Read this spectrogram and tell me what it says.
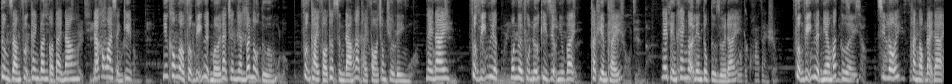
Tưởng rằng Phượng Thanh Vân có tài năng, đã không ai sánh kịp. Nhưng không ngờ Phượng Vĩ Nguyệt mới là chân nhân bất lộ tướng. Phượng Thái Phó thật xứng đáng là Thái Phó trong triều đình. Ngày nay, Phượng Vĩ Nguyệt, một người phụ nữ kỳ diệu như vậy, thật hiếm thấy. Nghe tiếng khen ngợi liên tục từ dưới đấy. Phượng Vĩ Nguyệt nheo mắt cười. Xin lỗi, Hàn Ngọc Đại Đại,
